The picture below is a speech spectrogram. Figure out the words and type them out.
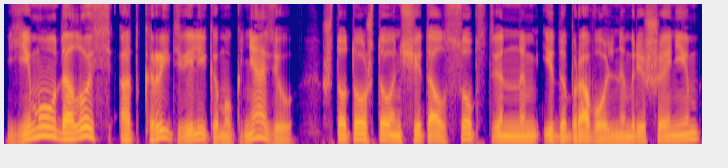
Ему удалось открыть великому князю, что то, что он считал собственным и добровольным решением,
